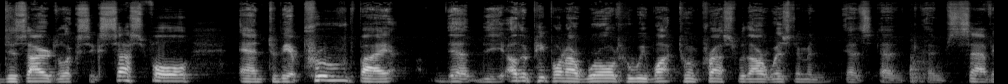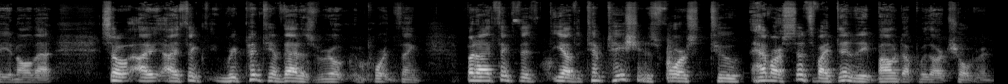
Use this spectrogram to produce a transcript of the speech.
desire to look successful and to be approved by the, the other people in our world who we want to impress with our wisdom and, and, and savvy and all that. So I, I think repenting of that is a real important thing. But I think that, yeah, the temptation is for us to have our sense of identity bound up with our children.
